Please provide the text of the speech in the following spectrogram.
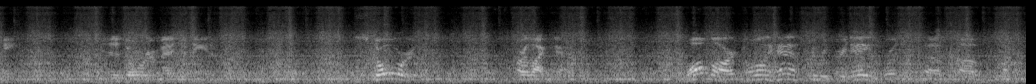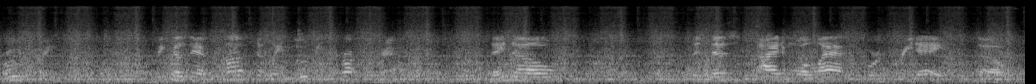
sheets. You just order them as you need them stores are like that. Walmart only has two or three days worth of, of, of groceries because they have constantly moving trucks around. They know that this item will last for three days, so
